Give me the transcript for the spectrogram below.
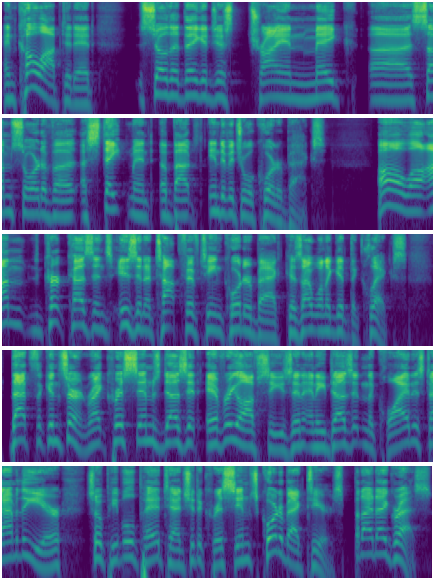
and co-opted it so that they could just try and make uh, some sort of a, a statement about individual quarterbacks oh, well, I'm Kirk Cousins isn't a top 15 quarterback because I want to get the clicks. That's the concern, right? Chris Sims does it every offseason, and he does it in the quietest time of the year, so people pay attention to Chris Sims' quarterback tiers. But I digress.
